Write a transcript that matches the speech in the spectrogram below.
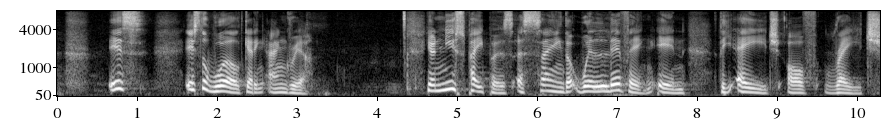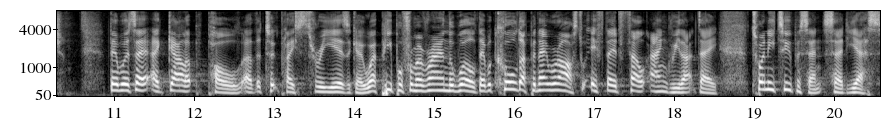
is, is the world getting angrier? You know, newspapers are saying that we're living in the age of rage. There was a, a Gallup poll uh, that took place three years ago where people from around the world, they were called up and they were asked if they'd felt angry that day. 22% said yes.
